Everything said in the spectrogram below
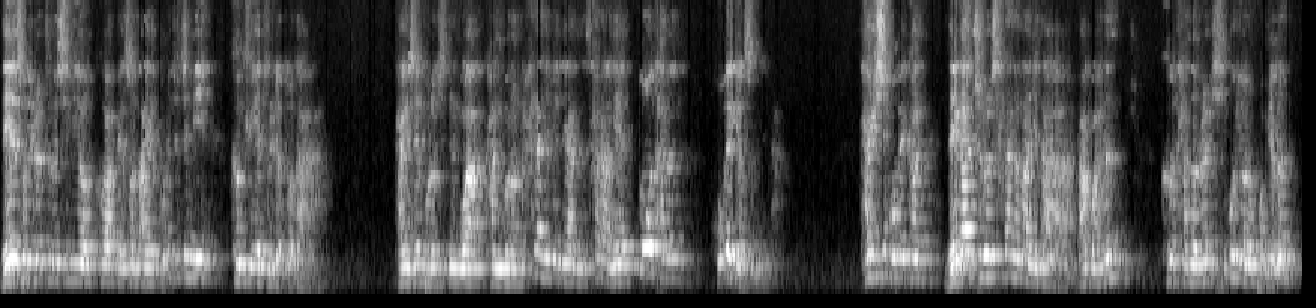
내 소리를 들으시며 그 앞에서 나의 부르짖음이 그 귀에 들렸도다. 다윗의 부르짖음과 간구는 하나님에 대한 사랑의 또 다른 고백이었습니다. 다윗이 고백한 내가 주를 사랑하나이다 라고 하는 그 단어를 히브리어로 보면 은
